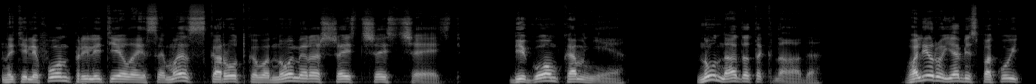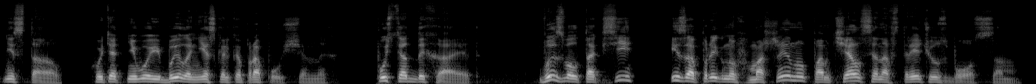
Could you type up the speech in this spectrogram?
На телефон прилетела СМС с короткого номера 666. «Бегом ко мне». Ну, надо так надо. Валеру я беспокоить не стал, хоть от него и было несколько пропущенных. Пусть отдыхает. Вызвал такси и, запрыгнув в машину, помчался навстречу с боссом.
